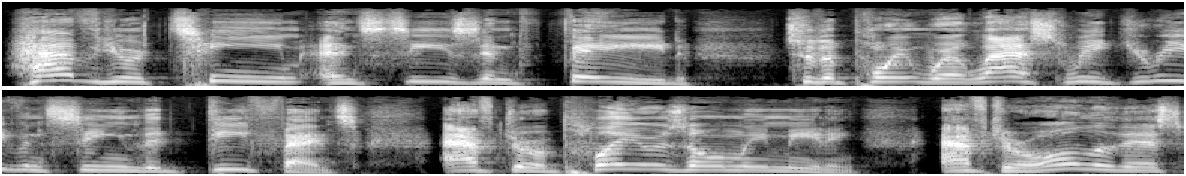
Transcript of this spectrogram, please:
have your team and season fade to the point where last week you're even seeing the defense after a players only meeting. After all of this,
